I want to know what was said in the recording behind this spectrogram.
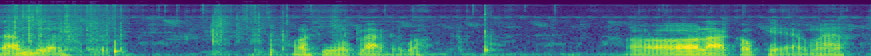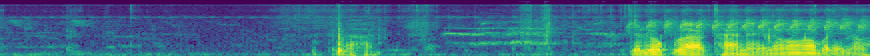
สามเดือน พ่อที่ยกลากได้บ่อ๋อลากเขาแผ่ออกมานะครับ จะยกลากท่าไหนเนาะบัดนี้เนาะ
